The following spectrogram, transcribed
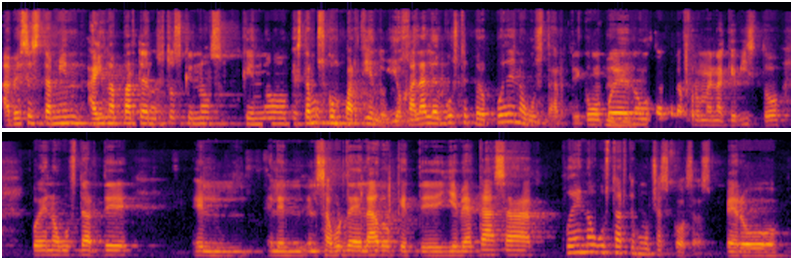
a veces también hay una parte de nosotros que, nos, que, no, que estamos compartiendo y ojalá le guste, pero puede no gustarte. Como puede uh -huh. no gustarte la forma en la que he visto, puede no gustarte el, el, el sabor de helado que te lleve a casa, puede no gustarte muchas cosas, pero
